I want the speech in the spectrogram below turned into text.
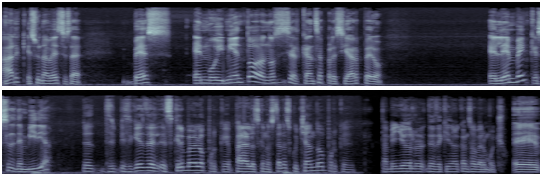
ARC es una bestia. O sea, ves en movimiento, no sé si se alcanza a apreciar, pero el Enven, que es el de Nvidia, si quieres, escríbemelo porque, para los que nos están escuchando, porque también yo desde aquí no alcanzo a ver mucho. eh,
